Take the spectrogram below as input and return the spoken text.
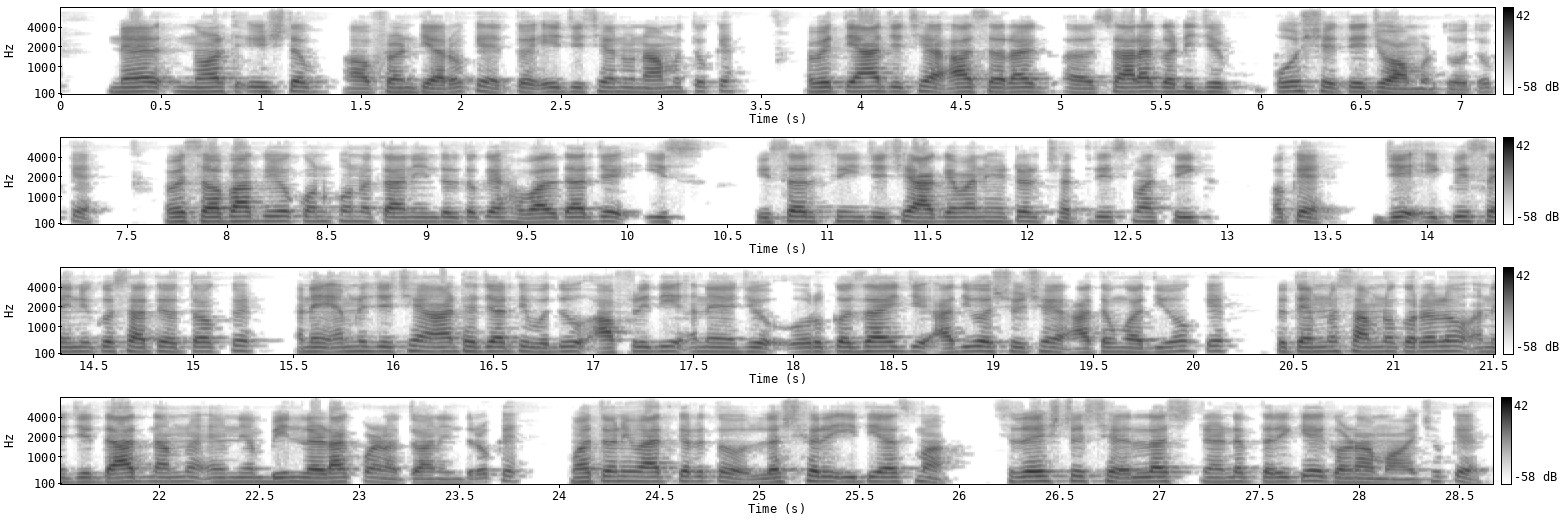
north east frontier okay તો એ જે છે એનું નામ હતું કે હવે ત્યાં જે છે, આ સારા સારાગઢી જે પોસ્ટ છે તે જોવા મળતું હતું ઓકે હવે સહભાગીઓ કોણ કોણ હતા એની અંદર તો કે હવાલદાર જે ઈસ ઈસરસિંહ જે છે, આગેવાની હેઠળ છત્રીસમાં શીખ ઓકે જે એકવીસ સૈનિકો સાથે હતો ઓકે અને એમને જે છે આઠ હજારથી વધુ આફ્રિદી અને જે ઓરકઝાઈ જે આદિવાસીઓ છે, આતંકવાદીઓ કે તો તેમનો સામનો કરેલો અને જે દાદ નામનો એમને બિન લડાક પણ હતો આની અંદર ઓકે મહત્વની વાત કરીએ તો લશ્કરી ઇતિહાસમાં શ્રેષ્ઠ છેલ્લા સ્ટેન્ડઅપ તરીકે ગણવામાં આવે છે ઓકે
